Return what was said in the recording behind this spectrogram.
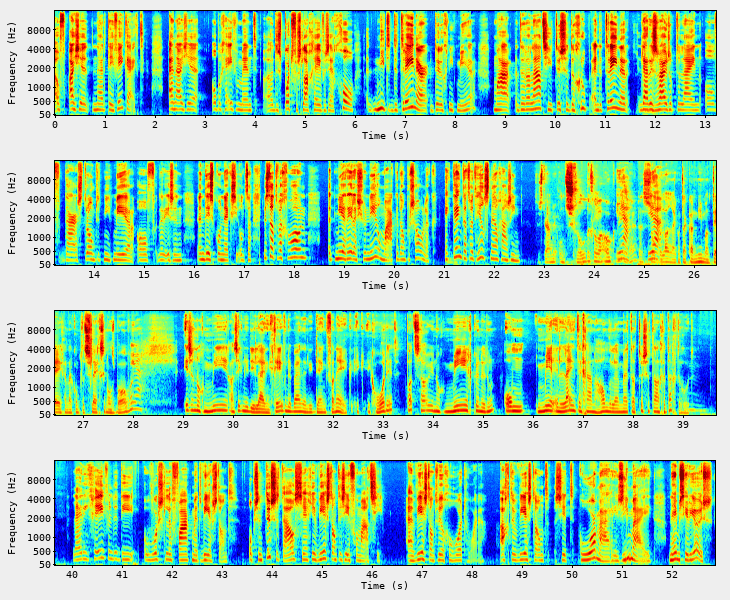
Of als je naar de tv kijkt. En als je op een gegeven moment uh, de sportverslaggever zegt: Goh, niet de trainer deugt niet meer, maar de relatie tussen de groep en de trainer, daar is ruis op de lijn, of daar stroomt het niet meer, of er is een, een disconnectie ontstaan. Dus dat we gewoon het meer relationeel maken dan persoonlijk. Ik denk dat we het heel snel gaan zien. Dus daarmee onschuldigen we ook weer. Ja. Hè? Dat is zo belangrijk, want daar kan niemand tegen en daar komt het slechts in ons boven. Ja. Is er nog meer, als ik nu die leidinggevende ben en die denkt van hé, ik, ik, ik hoor dit. Wat zou je nog meer kunnen doen om meer in lijn te gaan handelen met dat tussentaalgedachtegoed? Leidinggevenden die worstelen vaak met weerstand. Op zijn tussentaal zeg je weerstand is informatie. En weerstand wil gehoord worden. Achter weerstand zit hoor mij, zie mij, neem me serieus.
